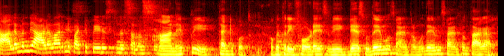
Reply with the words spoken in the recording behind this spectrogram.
చాలా మంది ఆడవారిని పట్టి పీడిస్తున్న సమస్య. ఆ నొప్పి తగ్గిపోతుంది. ఒక three four days week days ఉదయం సాయంత్రం. ఉదయం సాయంత్రం తాగాలి.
